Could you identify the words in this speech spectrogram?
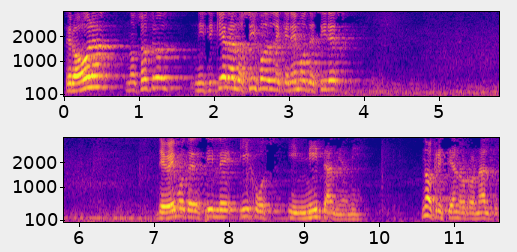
Pero ahora nosotros ni siquiera a los hijos le queremos decir eso. Debemos de decirle, hijos, imítame a mí. No a Cristiano Ronaldo.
